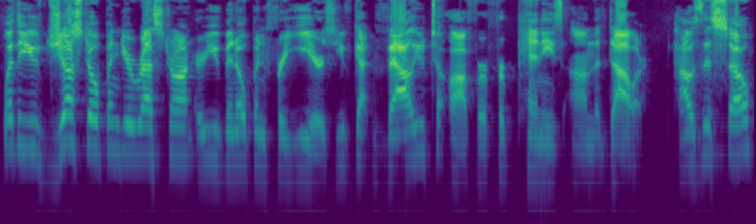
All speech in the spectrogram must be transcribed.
Whether you've just opened your restaurant or you've been open for years, you've got value to offer for pennies on the dollar. How's this so?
